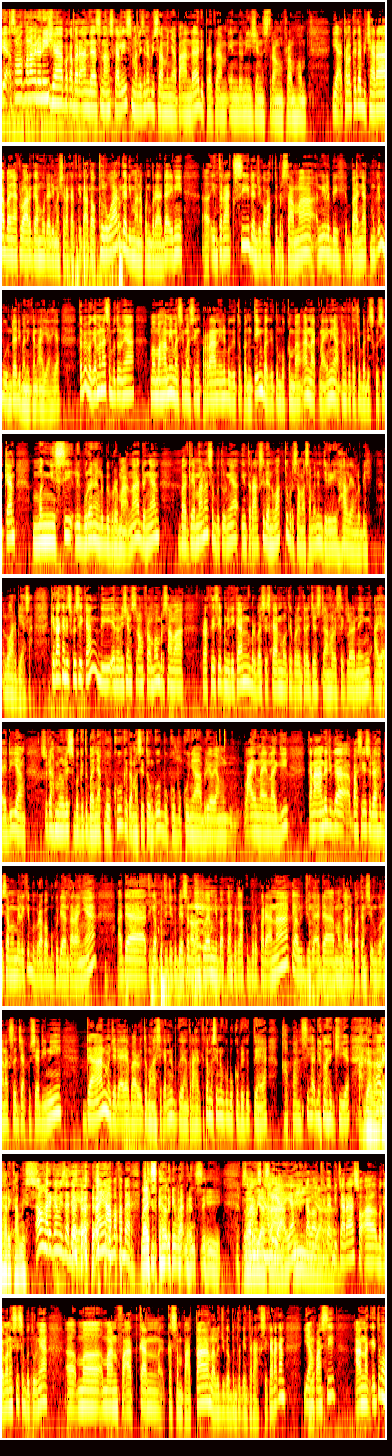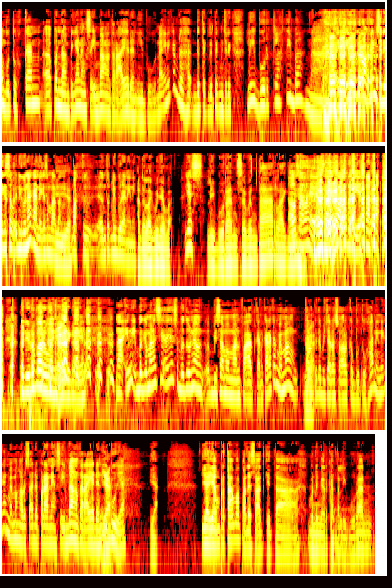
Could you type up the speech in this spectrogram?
Ya, selamat malam Indonesia. Apa kabar Anda? Senang sekali semua listener bisa menyapa Anda di program Indonesian Strong From Home. Ya, kalau kita bicara banyak keluarga muda di masyarakat kita atau keluarga di mana pun berada, ini uh, interaksi dan juga waktu bersama ini lebih banyak mungkin bunda dibandingkan ayah ya. Tapi bagaimana sebetulnya memahami masing-masing peran ini begitu penting bagi tumbuh kembang anak. Nah, ini yang akan kita coba diskusikan mengisi liburan yang lebih bermakna dengan bagaimana sebetulnya interaksi dan waktu bersama-sama ini menjadi hal yang lebih luar biasa. Kita akan diskusikan di Indonesian Strong From Home bersama praktisi pendidikan berbasiskan multiple intelligence dan holistic learning Ayah Edi yang sudah menulis begitu banyak buku. Kita masih tunggu buku-bukunya beliau yang lain-lain lagi. Karena Anda juga pasti sudah bisa memiliki beberapa buku di antaranya. Ada 37 kebiasaan orang tua yang menyebabkan perilaku buruk pada anak. Lalu juga ada menggali potensi unggul anak sejak usia dini dan menjadi ayah baru itu mengasihkan. Ini buku yang terakhir. Kita masih nunggu buku berikutnya ya. Kapan sih ada lagi ya? Ada nanti hari Kamis. Oh hari Kamis ada ya. Ayah apa kabar? Baik sekali mbak Nancy. Luar Senang biasa. sekali ya ya. Iya. kalau kita bicara soal bagaimana sih sebetulnya uh, memanfaatkan kesempatan lalu juga bentuk interaksi. Karena kan yang Ya. pasti anak itu membutuhkan uh, pendampingan yang seimbang antara ayah dan ibu. Nah ini kan udah detik-detik menjadi libur telah tiba. Nah ini, ini mungkin waktunya bisa digunakan ya kesempatan Iya. waktu untuk liburan ini. ada lagunya mbak Yes. liburan sebentar lagi Oh salah ya, saya salah tadi ya. Rumahnya liriknya ya. Nah ini bagaimana sih ayah sebetulnya bisa memanfaatkan? Karena kan memang kalau Iya. kita bicara soal kebutuhan ini kan memang harus ada peran yang seimbang antara ayah dan Iya. ibu ya. Ya. Ya, yang pertama pada saat kita mendengar kata liburan,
